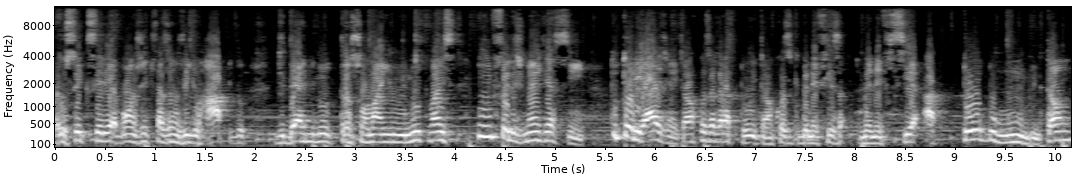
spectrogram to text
Eu sei que seria bom a gente fazer um vídeo rápido, de 10 minutos, transformar em um minuto, mas infelizmente é assim. Tutoriais, gente, é uma coisa gratuita, é uma coisa que beneficia, beneficia a todo mundo. Então,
